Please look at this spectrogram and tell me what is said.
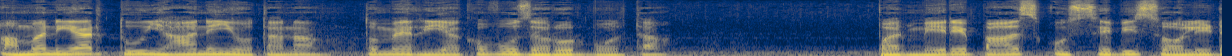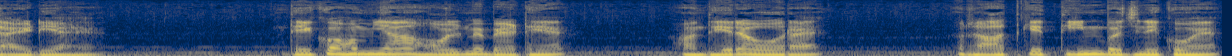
अमन यार, तू यहाँ नहीं होता ना तो मैं रिया को वो ज़रूर बोलता। पर मेरे पास उससे भी सॉलिड आइडिया है। देखो, हम यहाँ हॉल में बैठे हैं। अंधेरा हो रहा है। रात के तीन बजने को है।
